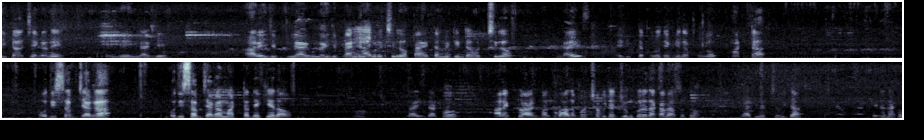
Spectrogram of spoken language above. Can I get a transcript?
লেখা আছে এখানে, হিন্দি, ইংরাজি। আর এই যে প্লেয়ারগুলো এই যে প্যান্ডেল করেছিল একটা মিটিংটা হচ্ছিল। গাইস এই দিকটা পুরো দেখিয়ে দাও, পুরো মাঠটা। ওদির জায়গা ওদির জায়গার মাঠটা দেখিয়ে দাও। গাইস দেখো, আরেকটু খুব ভালো করে ছবিটা জুম করে দেখাবে, আসো তো। রাজীবের ছবিটা। এটা দেখো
